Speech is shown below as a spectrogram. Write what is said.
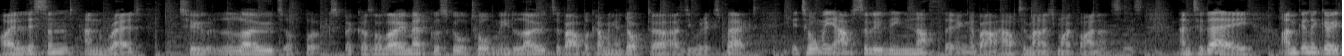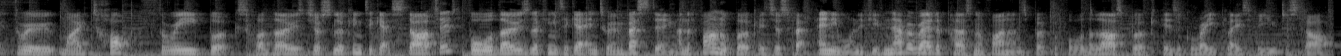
I listened and read to loads of books because although medical school taught me loads about becoming a doctor, as you would expect, it taught me absolutely nothing about how to manage my finances. And today, I'm going to go through my top three books for those just looking to get started, for those looking to get into investing, and the final book is just for anyone. If you've never read a personal finance book before, the last book is a great place for you to start.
